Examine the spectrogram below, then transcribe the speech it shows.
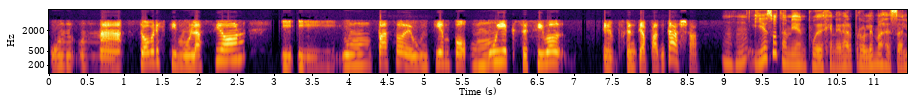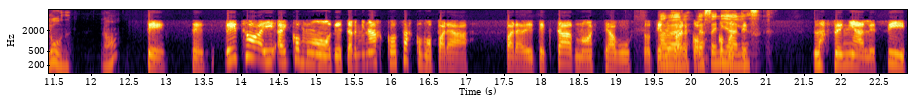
un, una sobreestimulación y, un paso de un tiempo muy excesivo en frente a pantallas. Y eso también puede generar problemas de salud, ¿no? Sí, sí. De hecho, hay, hay como determinadas cosas como para, para detectar ¿no? este abuso. Tiene que ver con las señales. las señales, sí.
